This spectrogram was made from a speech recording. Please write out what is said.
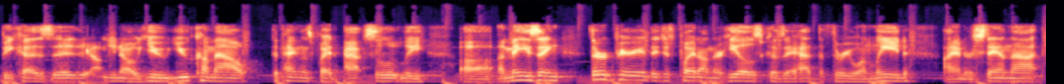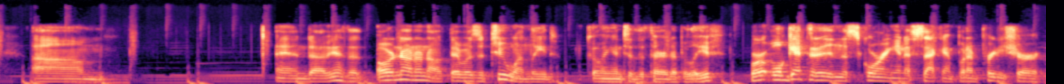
because it, Yeah. you know you you come out. The Penguins played absolutely uh, amazing. Third period, they just played on their heels because they had the three-one lead. I understand that. Um, and uh, yeah, the, or no, no, no, there was a two-one lead going into the third, I believe. We're, we'll get to it in the scoring in a second, but I'm pretty sure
